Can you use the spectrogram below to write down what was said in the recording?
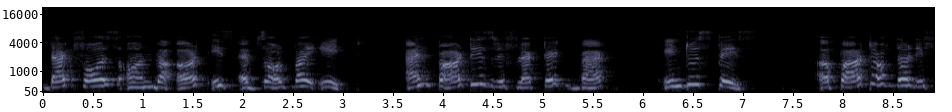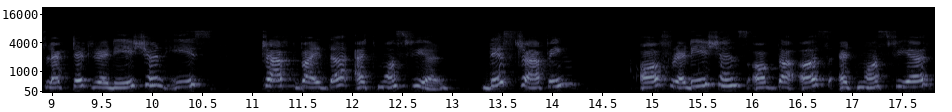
that falls on the earth is absorbed by it and part is reflected back into space. A part of the reflected radiation is trapped by the atmosphere. This trapping of radiations of the Earth's atmosphere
